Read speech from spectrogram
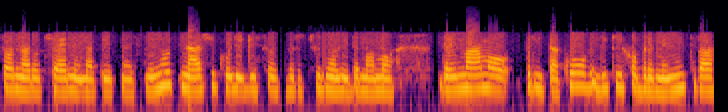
so naročeni na 15 minut. Naši kolegi so zračunali, da imamo, da imamo pri tako velikih obremenitvah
